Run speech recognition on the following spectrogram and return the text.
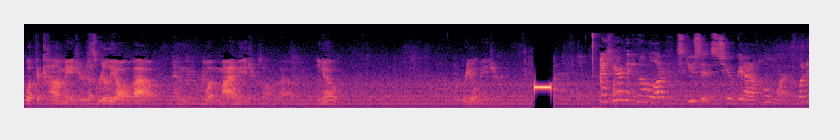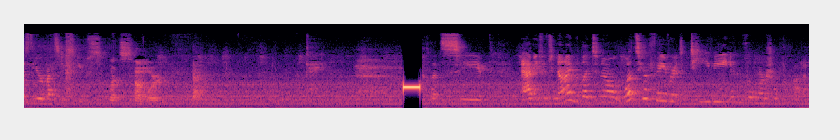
what the comm major is really all about, and mm-hmm. what my major is all about. You know, a real major. I hear that you have a lot of excuses to get out of homework. What is your best excuse? What's homework? Okay. Let's see. Abby59 would like to know what's your favorite TV infomercial product?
